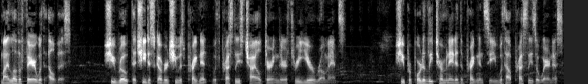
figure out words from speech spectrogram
My Love Affair with Elvis, she wrote that she discovered she was pregnant with Presley's child during their three year romance. She purportedly terminated the pregnancy without Presley's awareness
